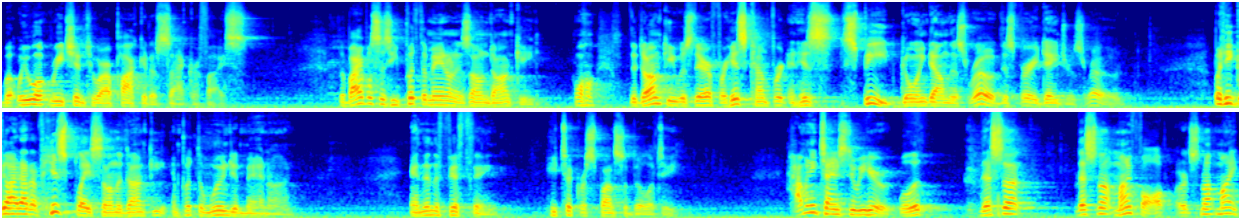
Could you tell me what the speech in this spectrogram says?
but we won't reach into our pocket of sacrifice. The Bible says he put the man on his own donkey. Well, the donkey was there for his comfort and his speed going down this road, this very dangerous road. But he got out of his place on the donkey and put the wounded man on. And then the fifth thing, he took responsibility. How many times do we hear, well, that's not that's not my fault or it's not my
